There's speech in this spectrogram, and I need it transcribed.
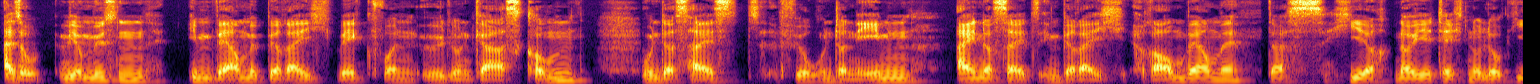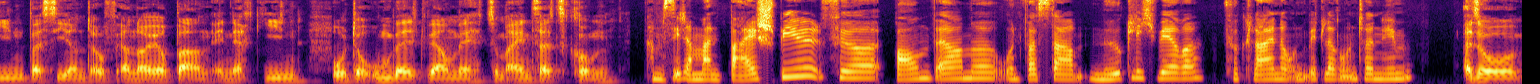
Also wir müssen im Wärmebereich weg von Öl und Gas kommen. Und das heißt für Unternehmen einerseits im Bereich Raumwärme, dass hier neue Technologien basierend auf erneuerbaren Energien oder Umweltwärme zum Einsatz kommen. Haben Sie da mal ein Beispiel für Raumwärme und was da möglich wäre für kleine und mittlere Unternehmen? Also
